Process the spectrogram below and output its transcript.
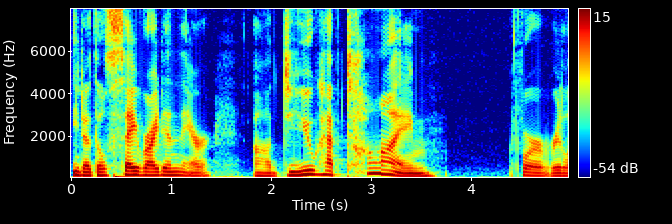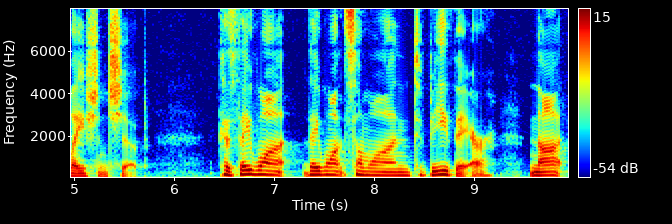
you know they'll say right in there uh, do you have time for a relationship? Because they want they want someone to be there, not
